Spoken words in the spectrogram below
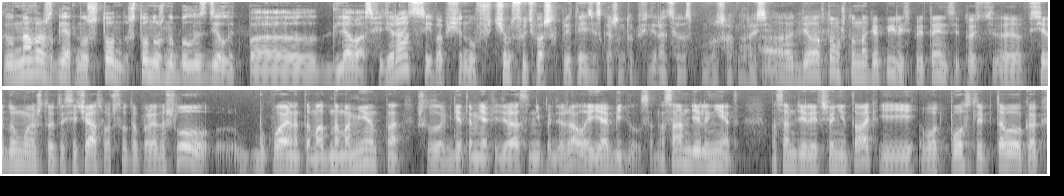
на ваш взгляд, ну что, что нужно было сделать по, для вас, Федерации, и вообще, ну в чем суть ваших претензий, скажем так, Федерации шахмат России? А, дело в том, что накопились претензии, то есть э, все думают, что это сейчас вот что-то произошло, буквально там одномоментно, что где-то меня Федерация не поддержала, и я обиделся. На самом деле нет, на самом деле все не так, и вот после того, как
